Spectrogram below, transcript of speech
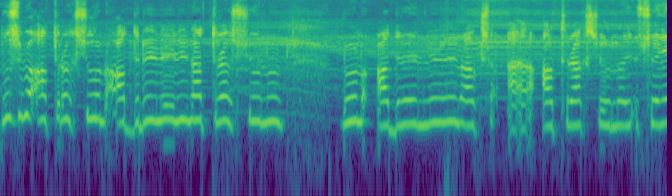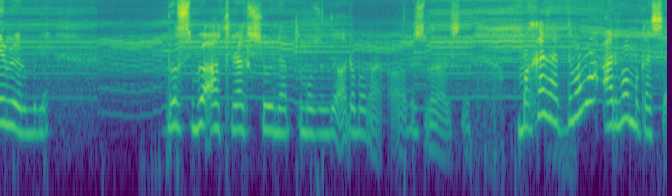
Nasıl bir atraksiyon, adrenalin atraksiyonun adrenalin atraksiyonu söylemiyorum bile. Nasıl bir atraksiyon yaptım az önce arabanın arasından arasında. Makas attım ama araba makası.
